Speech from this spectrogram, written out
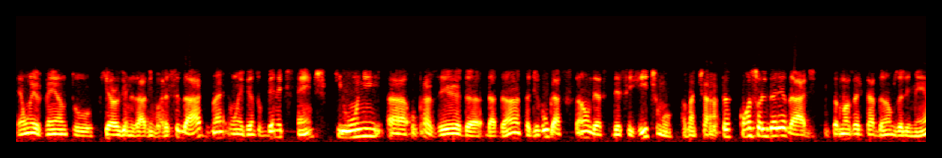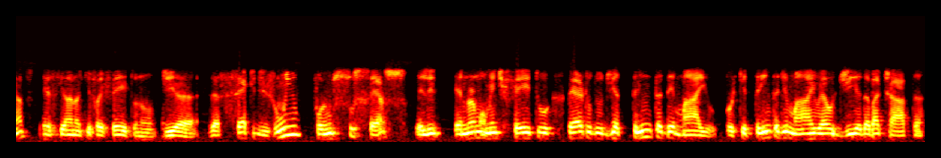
É um evento que é organizado em várias cidades, né? É um evento beneficente que une uh, o prazer da, da dança, divulgação desse, desse ritmo, a bachata, com a solidariedade. Então nós arrecadamos alimentos. Esse ano aqui foi feito no dia 17 de junho, foi um sucesso. Ele é normalmente feito perto do dia 30 de maio, porque 30 de maio é o dia da bachata.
